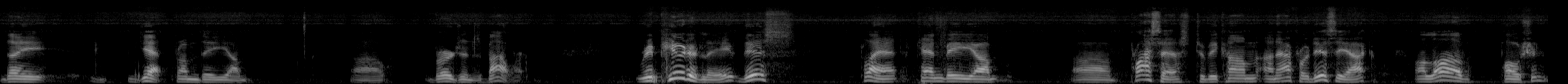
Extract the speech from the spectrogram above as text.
they get from the um, uh, Virgin's bower. Reputedly, this plant can be um, uh, processed to become an aphrodisiac, a love potion,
